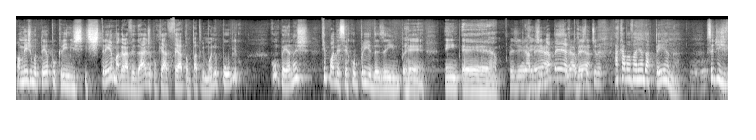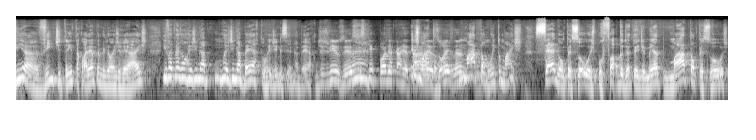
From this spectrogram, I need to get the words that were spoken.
Ao mesmo tempo, crimes de extrema gravidade, porque afetam patrimônio público, com penas que podem ser cumpridas em é, em é, regime, regime aberto, aberto restritivo, acaba valendo a pena. Uhum. Você desvia 20, 30, 40 milhões de reais e vai pegar um regime, um regime aberto, um regime semiaberto. Desvios esses é. que podem acarretar matam, lesões, né? Matam muito mais. Cegam pessoas por falta de atendimento, matam pessoas.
